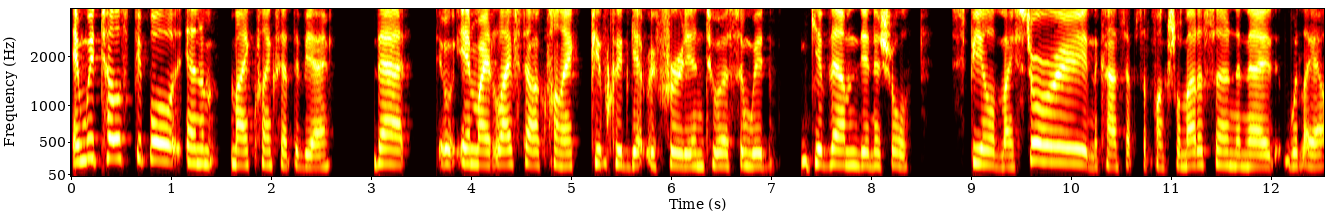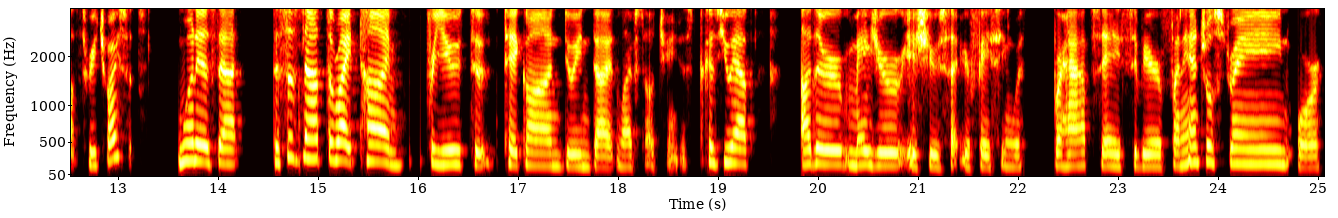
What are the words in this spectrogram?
and we tell people in my clinics at the VA that in my lifestyle clinic, people could get referred into us, and we'd give them the initial spiel of my story and the concepts of functional medicine, and then I would lay out three choices. One is that this is not the right time for you to take on doing diet and lifestyle changes because you have other major issues that you're facing with perhaps a severe financial strain or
